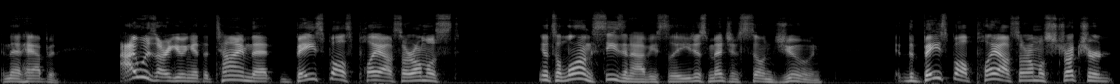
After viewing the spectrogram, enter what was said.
and that happened. I was arguing at the time that baseball's playoffs are almost you know it's a long season obviously. You just mentioned still in june the baseball playoffs are almost structured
